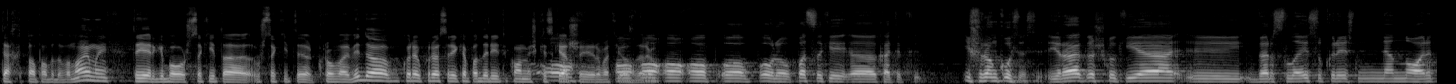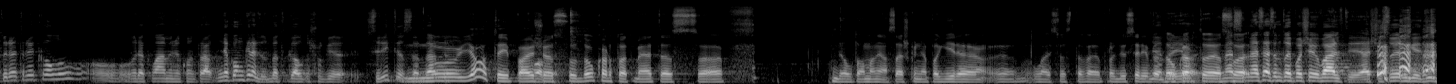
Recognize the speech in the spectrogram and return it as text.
techtop, apdovanojimai, tai irgi buvo užsakyta, užsakyti krūva video, kurie, kuriuos reikia padaryti, komiški skešai ir va o, juos o, dariau. o, o, o Pauliau, pats sakai, e, ką tik išrankusis. Yra kažkokie e, verslai, su kuriais nenori turėti reikalų, o, reklaminių kontraktų. Ne konkrečius, bet gal kažkokie sritis ar dar. Nu, jo, tai, pažiūrėjau, esu daug kartų atmetęs, a, dėl to manęs, aišku, nepagyrė e, Laisvės TV produceriai, bet daug Neabejoju. kartų esu... Mes, mes esame toj pačioj valtyje, aš esu irgi di-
